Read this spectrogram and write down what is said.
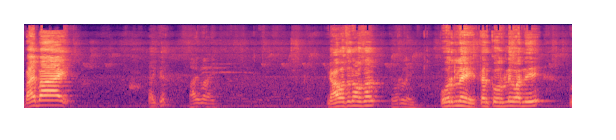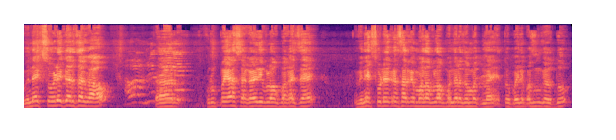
बाय बाय काय काय बाय बाय गावाचं नाव सांग. कोरलंय कोरले तर कोरलेवानी विनायक सोडेकरचं गाव. तर कृपया सगळ्यांनी ब्लॉग बघायचा आहे. विनायक सोडेकर सारखं मला ब्लॉग बनायला जमत नाही. तो पहिल्यापासून करतो.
